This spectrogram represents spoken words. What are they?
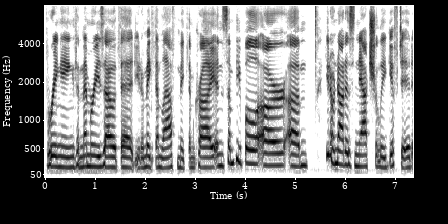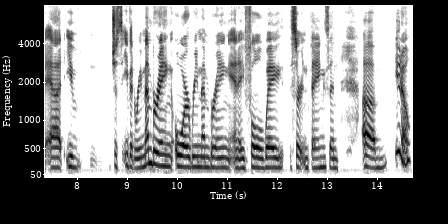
bringing the memories out that you know make them laugh, make them cry, and some people are um, you know not as naturally gifted at you just even remembering or remembering in a full way certain things and um, you know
